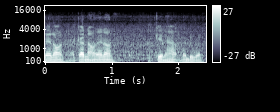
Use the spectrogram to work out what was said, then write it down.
แน่นอนอากาศหนาวแน่นอนโอเคนะครับมาดูกัน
